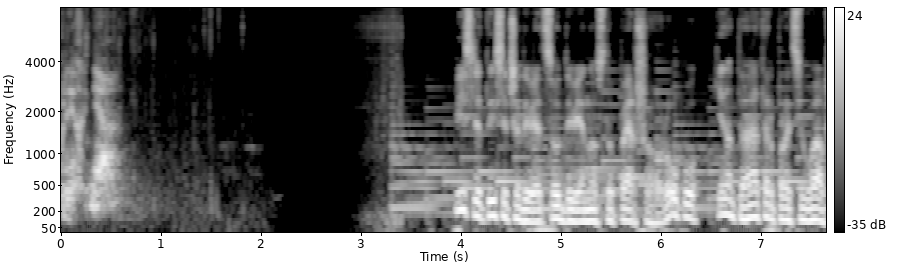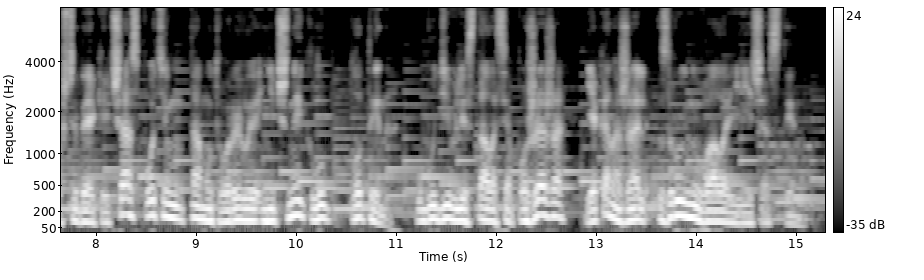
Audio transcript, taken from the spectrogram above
Брехня. Після 1991 року кінотеатр працював ще деякий час. Потім там утворили нічний клуб Плотина. У будівлі сталася пожежа, яка, на жаль, зруйнувала її частину.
